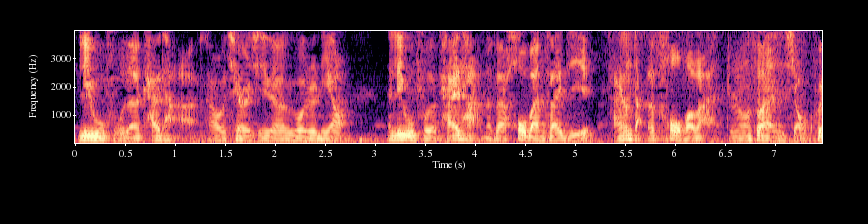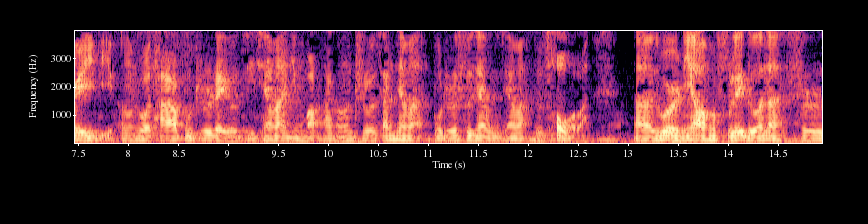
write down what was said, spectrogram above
利物浦的凯塔，还有切尔西的若日尼奥。那利物浦的凯塔呢，在后半赛季还能打得凑合吧，只能算小亏一笔，可能说他不值这个几千万英镑，他可能值个三千万，不值四千五千万，就凑合吧。呃，沃尔尼奥和弗雷德呢是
